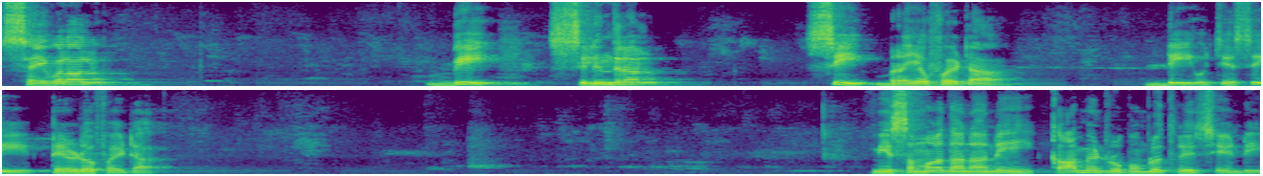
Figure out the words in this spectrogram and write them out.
శైవలాలు. బి. శిలీంధ్రాలు. సి. బ్రయోఫైటా. డి. వచ్చేసి టెరడోఫైటా. మీ సమాధానాన్ని కామెంట్ రూపంలో తెలియజేయండి.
